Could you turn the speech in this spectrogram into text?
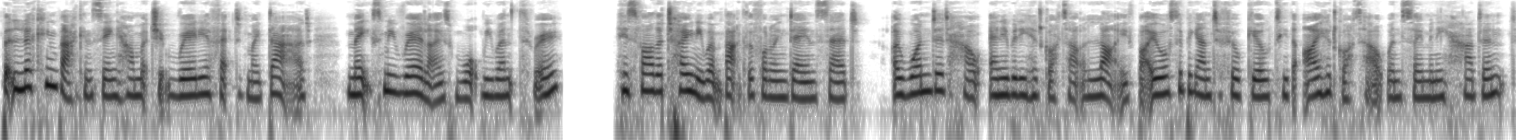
But looking back and seeing how much it really affected my dad makes me realise what we went through. His father Tony went back the following day and said, I wondered how anybody had got out alive, but I also began to feel guilty that I had got out when so many hadn't.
